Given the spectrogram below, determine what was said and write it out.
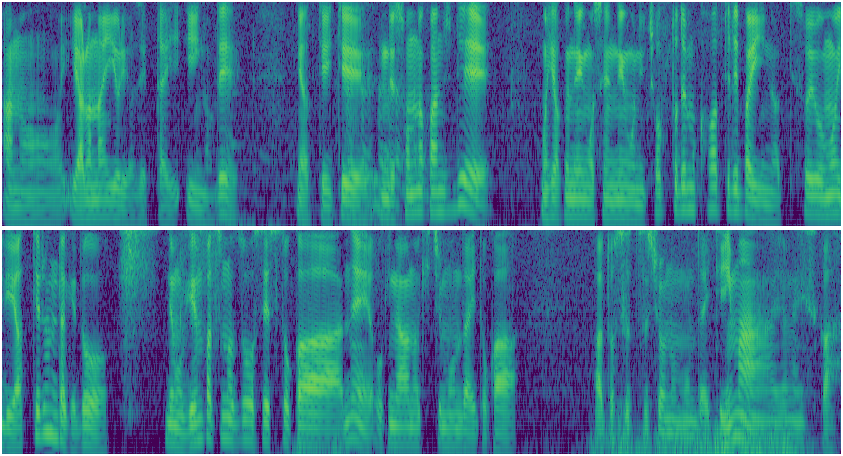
あのやらないよりは絶対いいのでやっていてでそんな感じでもう100年後1000年後にちょっとでも変わってればいいなってそういう思いでやってるんだけどでも原発の増設とかね沖縄の基地問題とかあと寿都町の問題って今じゃないですか。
